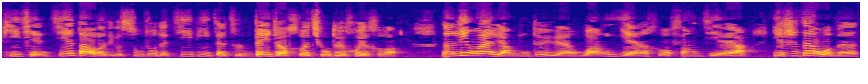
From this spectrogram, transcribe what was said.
提前接到了这个苏州的基地，在准备着和球队会合。那另外两名队员王岩和方杰呀，也是在我们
